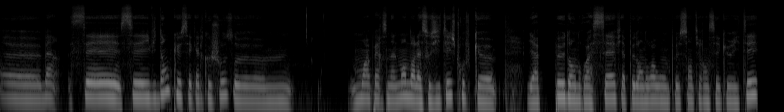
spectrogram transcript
Euh, ben, C'est évident que c'est quelque chose... Euh, moi, personnellement, dans la société, je trouve qu'il y a peu d'endroits safe, il y a peu d'endroits où on peut se sentir en sécurité.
